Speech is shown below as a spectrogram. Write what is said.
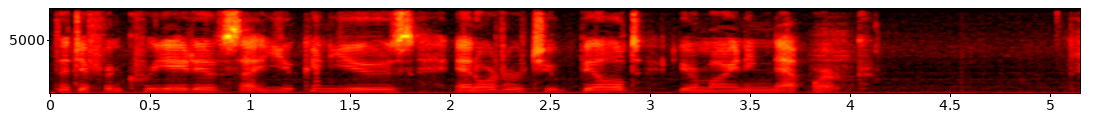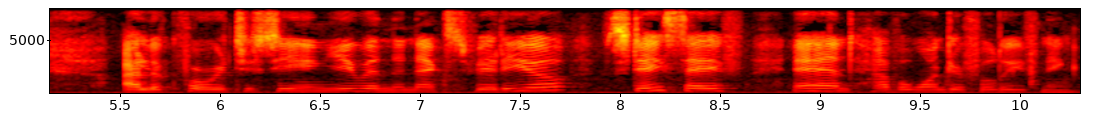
the different creatives that you can use in order to build your mining network. I look forward to seeing you in the next video. Stay safe and have a wonderful evening.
